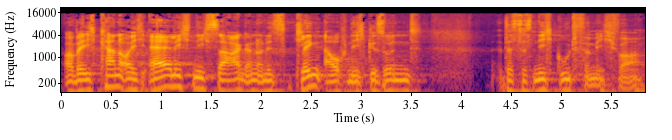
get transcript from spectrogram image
Aber ich kann euch ehrlich nicht sagen, und es klingt auch nicht gesund, dass das nicht gut für mich war.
